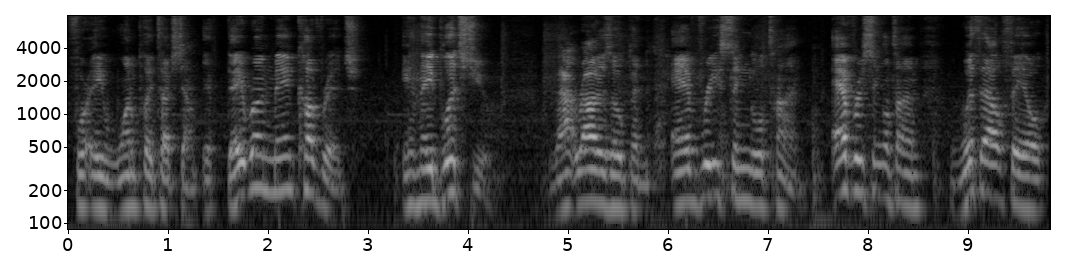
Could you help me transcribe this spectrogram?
for a one-play touchdown. If they run man coverage and they blitz you, that route is open every single time. Every single time, without fail,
